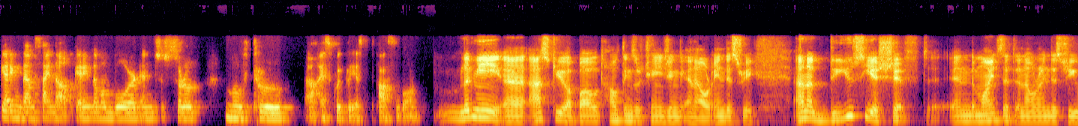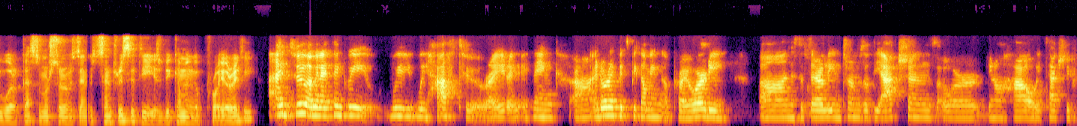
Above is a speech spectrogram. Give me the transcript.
getting them signed up, getting them on board, and just sort of move through uh, as quickly as possible let me uh, ask you about how things are changing in our industry. Anna, do you see a shift in the mindset in our industry where customer service and centricity is becoming a priority? I do. I mean, I think we we we have to, right? I, I think uh, I don't know if it's becoming a priority uh, necessarily in terms of the actions or you know how it's actually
